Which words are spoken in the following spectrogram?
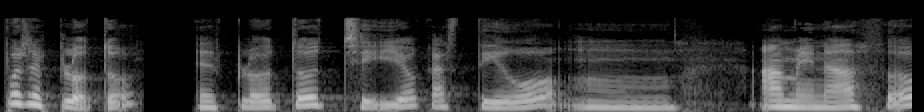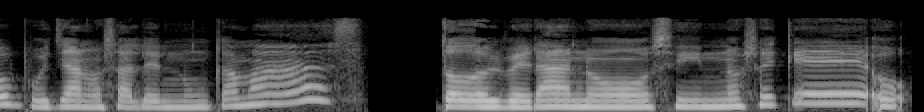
pues exploto. Exploto, chillo, castigo, mmm, amenazo, pues ya no salen nunca más, todo el verano sin no sé qué, o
